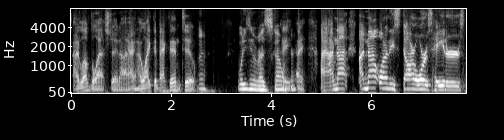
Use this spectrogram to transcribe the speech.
I love the Last Jedi. I, I liked it back then too. Yeah. What do you think of Rise of I, Skywalker? I, I, I'm not. I'm not one of these Star Wars haters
